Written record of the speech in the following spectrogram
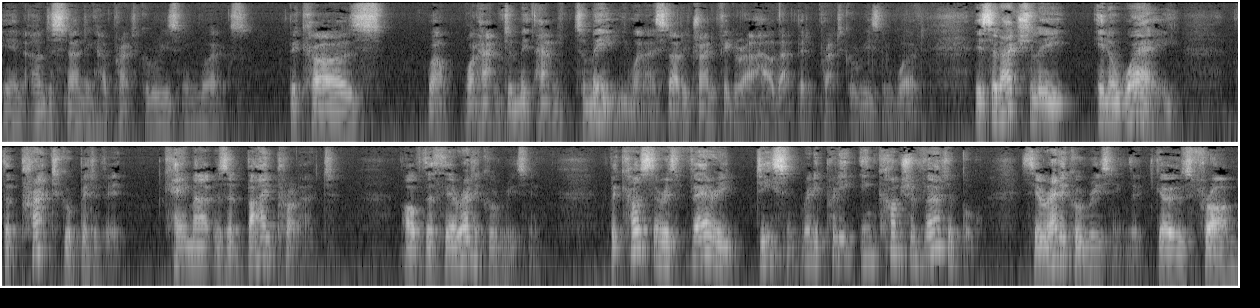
in understanding how practical reasoning works. Because well, what happened to me happened to me when I started trying to figure out how that bit of practical reasoning worked, is that actually, in a way, the practical bit of it came out as a byproduct of the theoretical reasoning. Because there is very decent, really pretty incontrovertible theoretical reasoning that goes from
